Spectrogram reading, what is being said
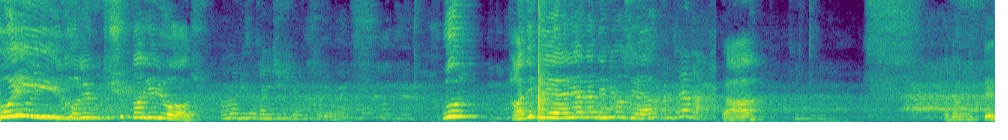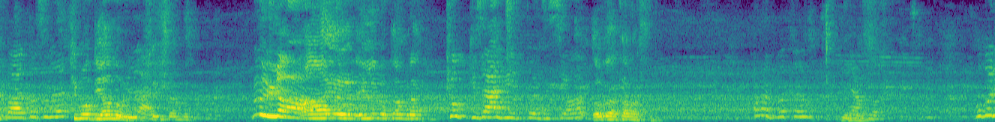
Oy! Kale müthiş şutlar geliyor. Ama bizim kaleciliği kurtarıyor. Vur! Hadi bir yer yerden deniyoruz ya. Andrada. Ya. Adam gitti. Arkasını Kim o Diallo mu? Müller. 81. Müller. Hayır, elime tam bırak. Çok güzel bir pozisyon. Orada atamazsın. Ama bakalım biraz zor. Bu golü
